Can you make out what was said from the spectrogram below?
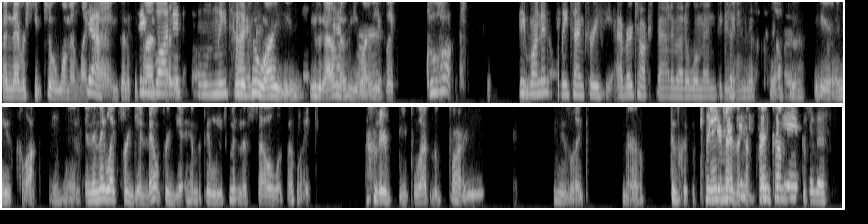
uh, never speak to a woman like Yeah. that. He's gonna kick the him out of the one party. and only He's like, who are you? He's like, I don't know who you are. He's like, clock. the one and only time Carisi ever talks bad about a woman because was he's clocking. Yeah, and he's him. And then they like forget. They don't forget him, but they leave him in the cell with the like other people at the party. And he's like, bro, because like Finn tries come. Finn comes because for this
